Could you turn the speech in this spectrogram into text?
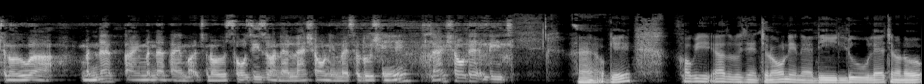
ကျွန်တော်တို့ကမနက်တိုင်းမနက်တိုင်းမှာကျွန်တော်တို့စိုးစည်းစွာနဲ့လမ်းလျှောက်နေမယ်ဆိုလို့ရှိရင်လမ်းလျှောက်တဲ့အလေး ဟမ်โอเคဟုတ်ပြီအဲဒါဆိုလို့ရှိရင်ကျွန်တော်တို့အနေနဲ့ဒီလူလဲကျွန်တော်တို့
